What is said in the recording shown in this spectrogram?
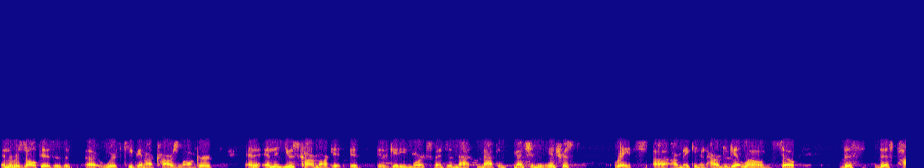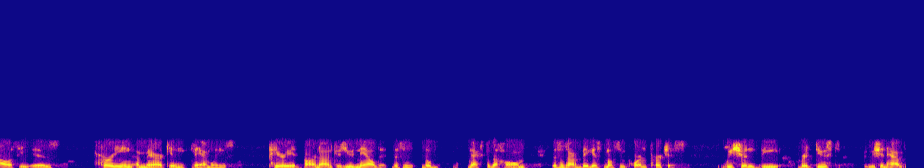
And the result is is that uh, we're keeping our cars longer, and and the used car market it, is getting more expensive. Not not to mention the interest rates uh, are making it hard to get loans. So this this policy is hurting American families. Period, bar none. Because you nailed it. This is the next to the home. This is our biggest, most important purchase we shouldn't be reduced. We shouldn't have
